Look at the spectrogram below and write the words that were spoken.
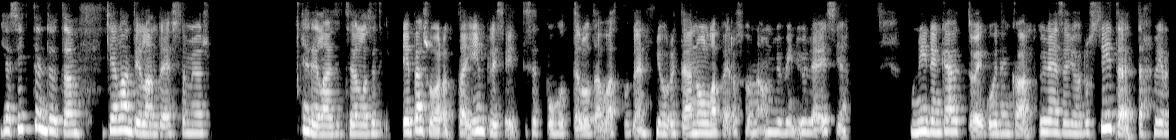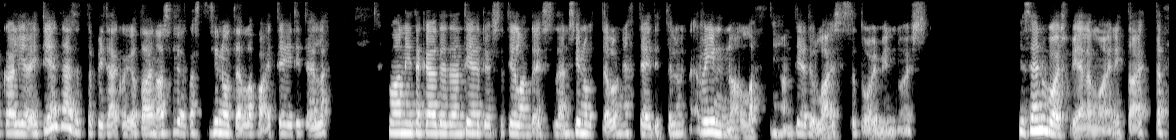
Ja sitten tota, Kelan tilanteessa myös erilaiset sellaiset epäsuorat tai implisiittiset puhuttelutavat, kuten juuri tämä nollapersona, on hyvin yleisiä. Niiden käyttö ei kuitenkaan yleensä johdu siitä, että virkailija ei tietäisi, että pitääkö jotain asiakasta sinutella vai teititellä, vaan niitä käytetään tietyissä tilanteissa tämän sinuttelun ja teitittelyn rinnalla ihan tietynlaisissa toiminnoissa. Ja sen voisi vielä mainita, että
